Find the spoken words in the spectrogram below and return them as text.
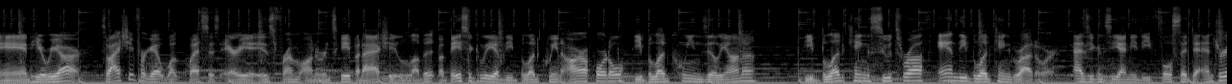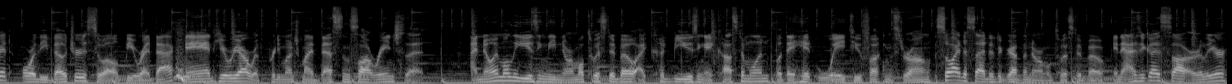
and here we are. So I actually forget what quest this area is from on RuneScape, but I actually love it. But basically you have the Blood Queen Ara portal, the Blood Queen Ziliana, the Blood King Suthroth, and the Blood King Grador. As you can see, I need the full set to enter it, or the vouchers, so I'll be right back. And here we are with pretty much my best in slot range set. I know I'm only using the normal twisted bow, I could be using a custom one, but they hit way too fucking strong, so I decided to grab the normal twisted bow. And as you guys saw earlier,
